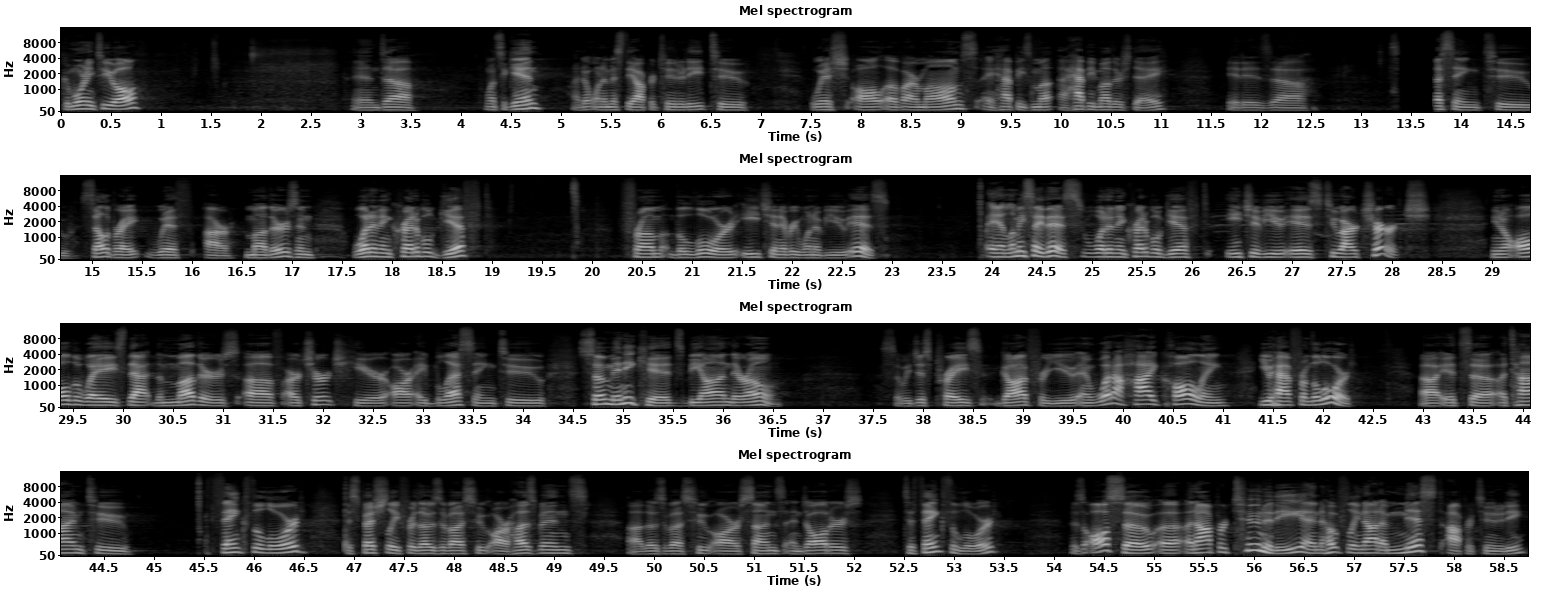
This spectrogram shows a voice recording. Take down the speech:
Good morning to you all. And uh, once again, I don't want to miss the opportunity to wish all of our moms a happy, a happy Mother's Day. It is uh, a blessing to celebrate with our mothers, and what an incredible gift from the Lord each and every one of you is. And let me say this what an incredible gift each of you is to our church you know, all the ways that the mothers of our church here are a blessing to so many kids beyond their own. So we just praise God for you. And what a high calling you have from the Lord. Uh, it's a, a time to thank the Lord, especially for those of us who are husbands, uh, those of us who are sons and daughters, to thank the Lord. There's also uh, an opportunity, and hopefully not a missed opportunity,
